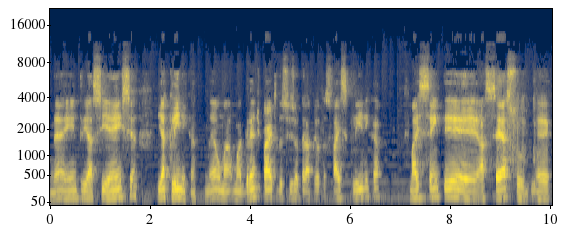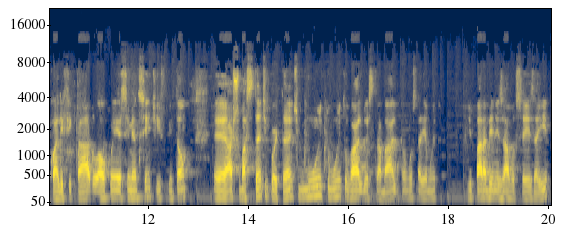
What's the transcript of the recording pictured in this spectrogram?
né, entre a ciência e a clínica. Né? Uma, uma grande parte dos fisioterapeutas faz clínica, mas sem ter acesso é, qualificado ao conhecimento científico. Então, é, acho bastante importante, muito, muito válido esse trabalho. Então, gostaria muito de parabenizar vocês aí.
